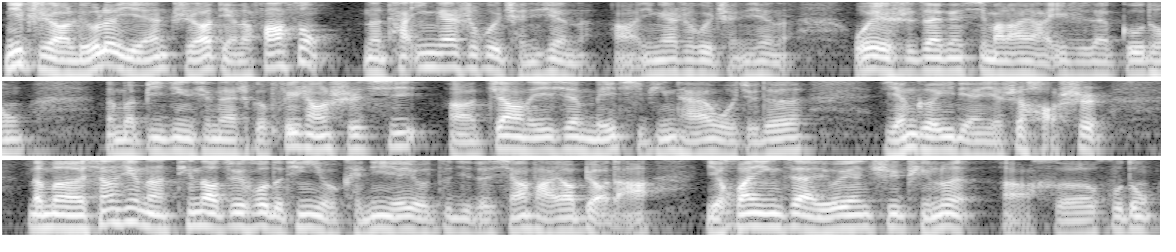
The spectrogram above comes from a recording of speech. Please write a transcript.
你只要留了言，只要点了发送，那它应该是会呈现的啊，应该是会呈现的。我也是在跟喜马拉雅一直在沟通，那么毕竟现在是个非常时期啊，这样的一些媒体平台，我觉得严格一点也是好事。那么相信呢，听到最后的听友肯定也有自己的想法要表达，也欢迎在留言区评论啊和互动。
